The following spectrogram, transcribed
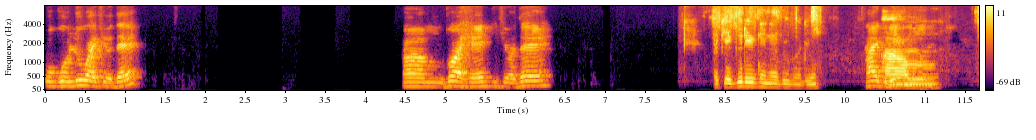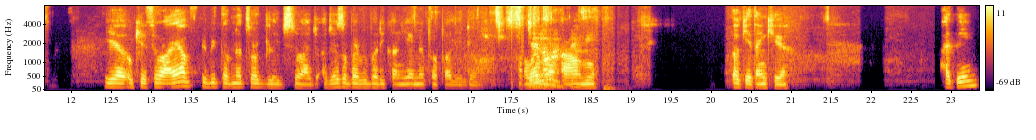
Ogolua, if you're there. Um, go ahead if you're there. Okay, good evening, everybody. Hi, good um, evening. Yeah, okay, so I have a bit of network glitch, so I, I just hope everybody can hear me properly though. However, um, okay, thank you. I think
